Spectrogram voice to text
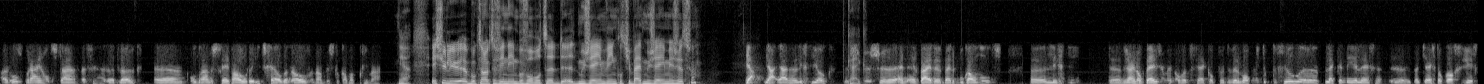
uit ons brein ontstaan. We vinden het leuk. Uh, onderaan de streep houden we er iets geld aan over. Nou, dat is ook allemaal prima. Ja. Is jullie boek dan ook te vinden in bijvoorbeeld de, het museumwinkeltje bij het museum in Zutphen? Ja, ja, ja daar ligt hij ook. Dus, Kijk. Dus, uh, en, en bij de, bij de boekhandels ligt. Uh, we zijn nog bezig met nog het verkoop. We willen hem ook niet op te veel plekken neerleggen. dat je echt ook wel gericht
